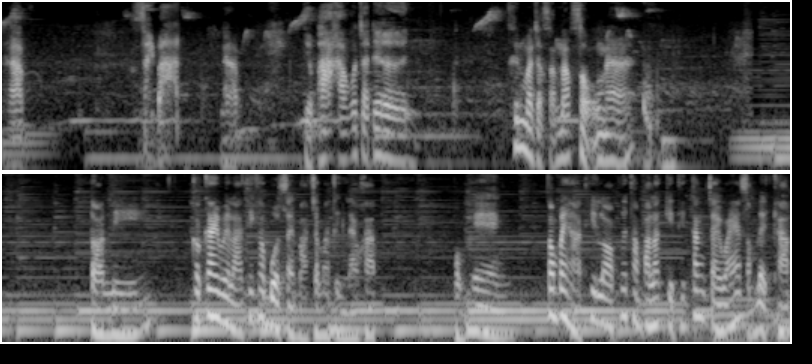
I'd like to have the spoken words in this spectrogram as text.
นะครับ ใส่บาตรนะครับ เดี๋ยวพระเขาก็จะเดิน ขึ้นมาจากสำนักสงฆ์นะ ตอนนี้ก็ใกล้เวลาที่ขบวนใส่บาตรจะมาถึงแล้วครับ ผมเอง ต้องไปหาที่รอเพื่อทำภารกิจที่ตั้งใจไว้ให้สำเร็จครับ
